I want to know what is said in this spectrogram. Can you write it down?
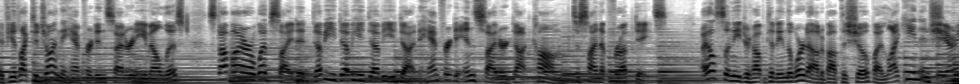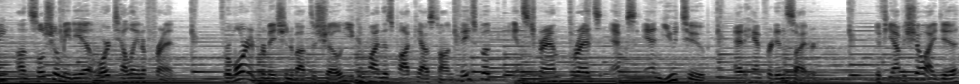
If you'd like to join the Hanford Insider email list, stop by our website at www.hanfordinsider.com to sign up for updates. I also need your help getting the word out about the show by liking and sharing on social media or telling a friend. For more information about the show, you can find this podcast on Facebook, Instagram, Threads, X, and YouTube at Hanford Insider. If you have a show idea,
